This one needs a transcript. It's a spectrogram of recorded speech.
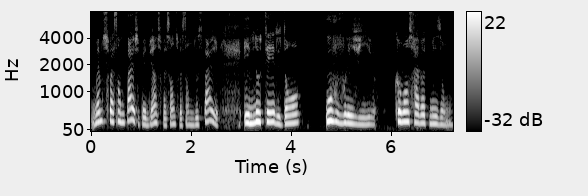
même 60 pages, ça peut être bien, 60, 72 pages, et notez dedans où vous voulez vivre, comment sera votre maison,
